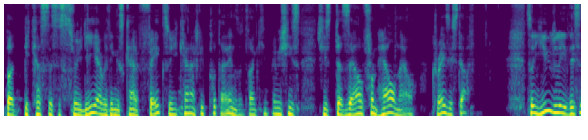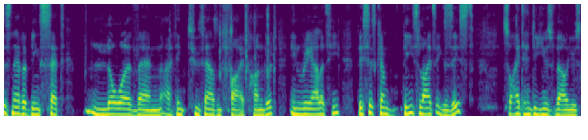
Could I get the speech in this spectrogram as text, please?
but because this is 3d everything is kind of fake so you can actually put that in. So it's like maybe she's she's Dazzle from hell now. Crazy stuff. So usually this is never being set lower than I think 2500 in reality. This is come these lights exist, so I tend to use values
